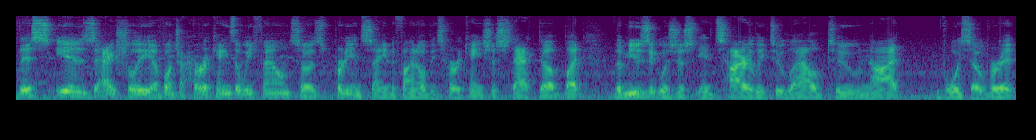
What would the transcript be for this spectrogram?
This is actually a bunch of hurricanes that we found, so it's pretty insane to find all these hurricanes just stacked up, but the music was just entirely too loud to not voice over it,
